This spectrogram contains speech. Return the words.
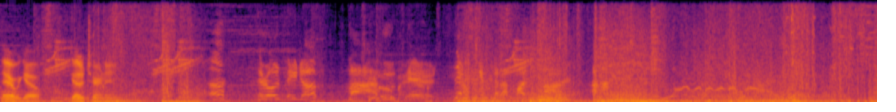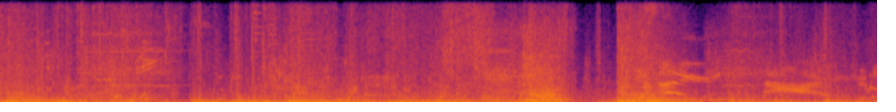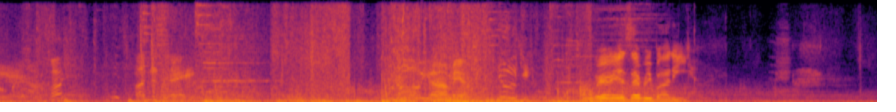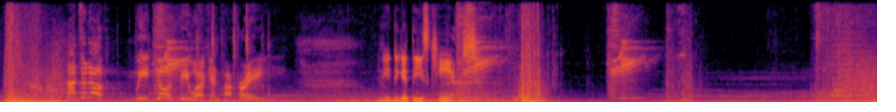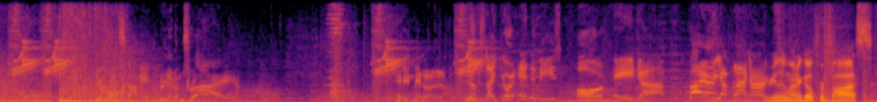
There we go. Gotta turn in. Is everybody? That's enough! We don't be working for free! We need to get these camps. They won't stop me. Let them try. Heavy metal. Looks like your enemies all paid up! You You really want to go for boss?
